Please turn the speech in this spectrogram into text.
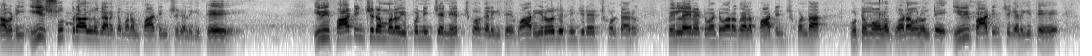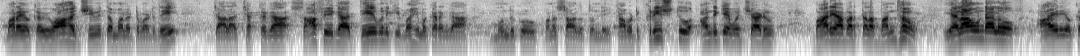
కాబట్టి ఈ సూత్రాలను కనుక మనం పాటించగలిగితే ఇవి పాటించడం మనం ఇప్పటి నుంచే నేర్చుకోగలిగితే వారు ఈ రోజు నుంచి నేర్చుకుంటారు. పెళ్ళైనటువంటి వారు ఒకవేళ పాటించకుండా కుటుంబంలో గొడవలు ఉంటే ఇవి పాటించగలిగితే మన యొక్క వివాహ జీవితం అన్నటువంటిది చాలా చక్కగా సాఫీగా దేవునికి మహిమకరంగా ముందుకు కొనసాగుతుంది. కాబట్టి క్రీస్తు అందుకే వచ్చాడు. భార్యాభర్తల బంధం ఎలా ఉండాలో ఆయన యొక్క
